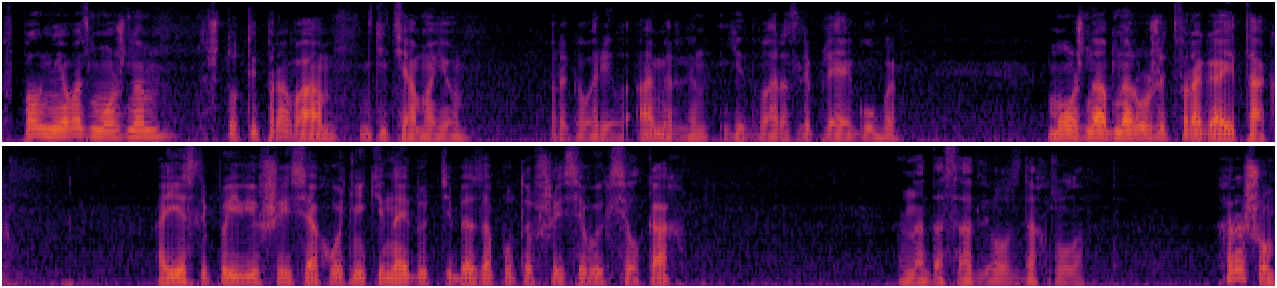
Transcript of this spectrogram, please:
«Вполне возможно, что ты права, дитя мое», — проговорила Амерлин, едва разлепляя губы. Можно обнаружить врага и так. А если появившиеся охотники найдут тебя запутавшиеся в их селках? Она досадливо вздохнула. Хорошо.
